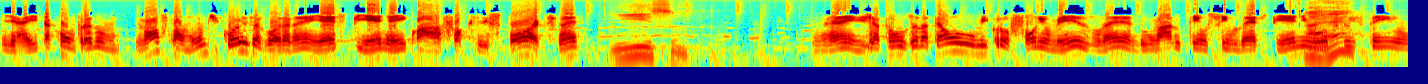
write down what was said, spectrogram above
E aí tá comprando, nossa, tá um monte de coisa agora, né? E ESPN aí com a Fox Sports, né? Isso. É, e já estão usando até o microfone o mesmo, né? De um lado tem o símbolo da ESPN e o ah, outro é? tem o...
